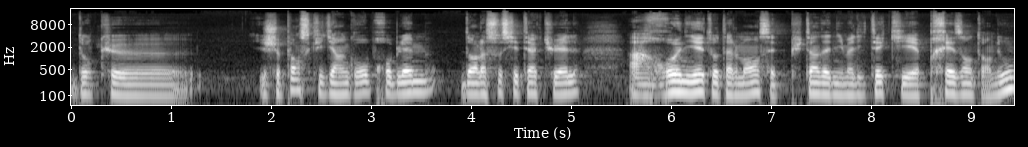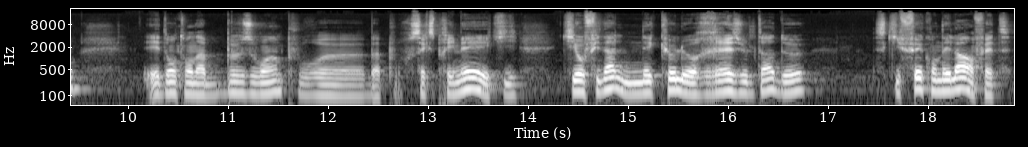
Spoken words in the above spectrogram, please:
Donc, je pense qu'il y a un gros problème dans la société actuelle à renier totalement cette putain d'animalité qui est présente en nous et dont on a besoin pour, euh, bah, pour s'exprimer et qui, qui au final n'est que le résultat de ce qui fait qu'on est là en fait.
